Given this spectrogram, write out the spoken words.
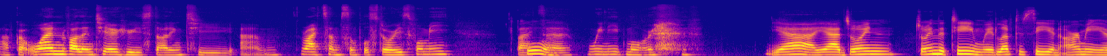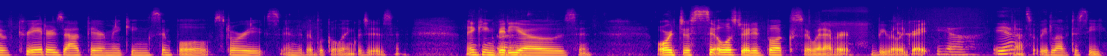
I've got one volunteer who's starting to um, write some simple stories for me, but cool. uh, we need more. Yeah, yeah. Join join the team. We'd love to see an army of creators out there making simple stories in the biblical languages and making videos and or just illustrated books or whatever. It'd be really great. Yeah, yeah. That's what we'd love to see.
